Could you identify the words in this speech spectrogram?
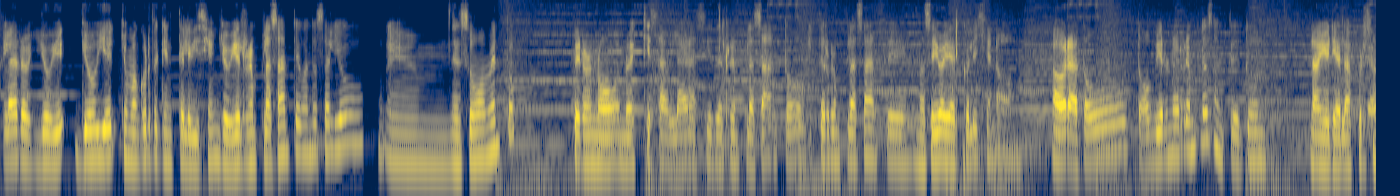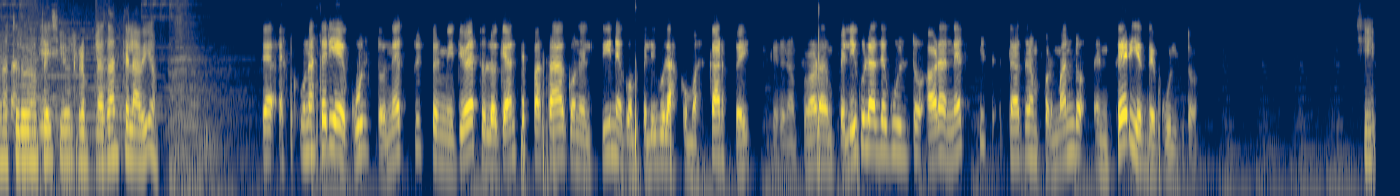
Claro, yo vi, yo vi, yo me acuerdo que en televisión yo vi el reemplazante cuando salió em, en su momento, pero no, no es que se hablara así del reemplazante, oh, viste el reemplazante, no se iba a ir al colegio, no. Ahora todos, todos vieron el reemplazante, tú, la mayoría de las personas tú lo preguntas y el reemplazante la vio. O sea, es una serie de culto. Netflix permitió esto, lo que antes pasaba con el cine, con películas como Scarface, que se transformaron en películas de culto, ahora Netflix está transformando en series de culto. Sí,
